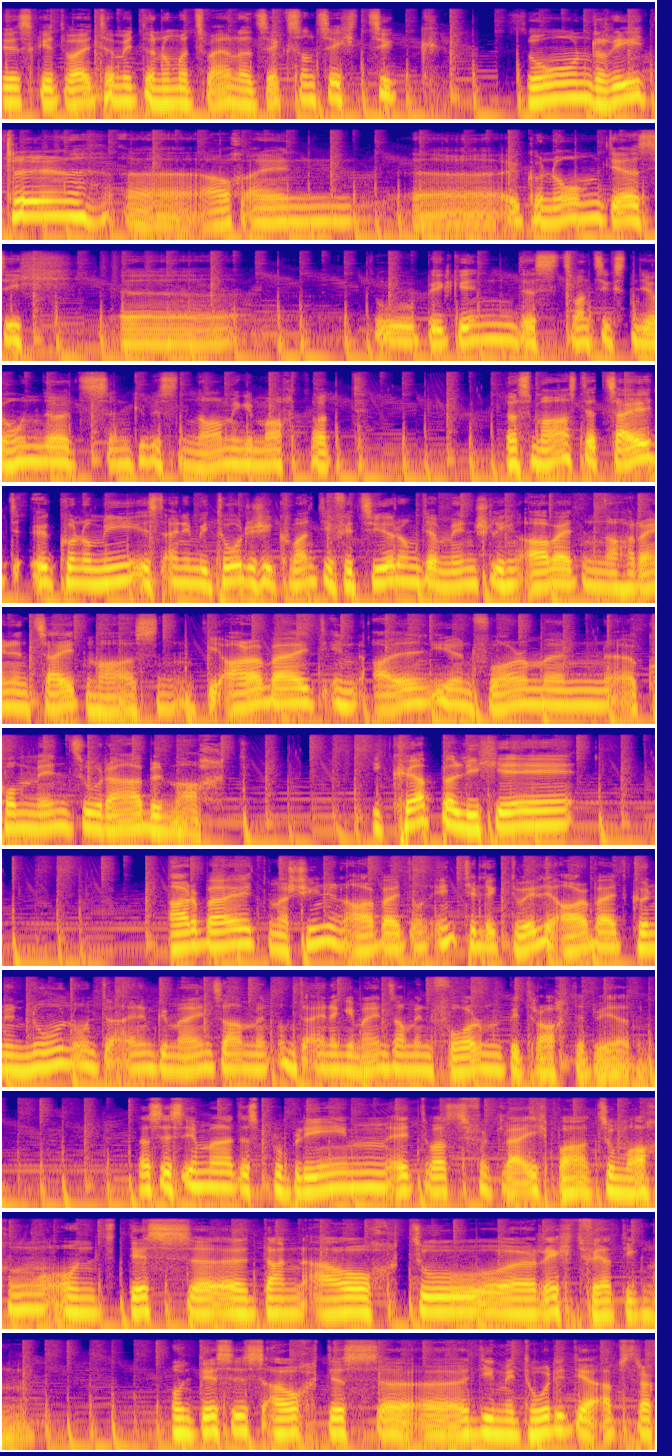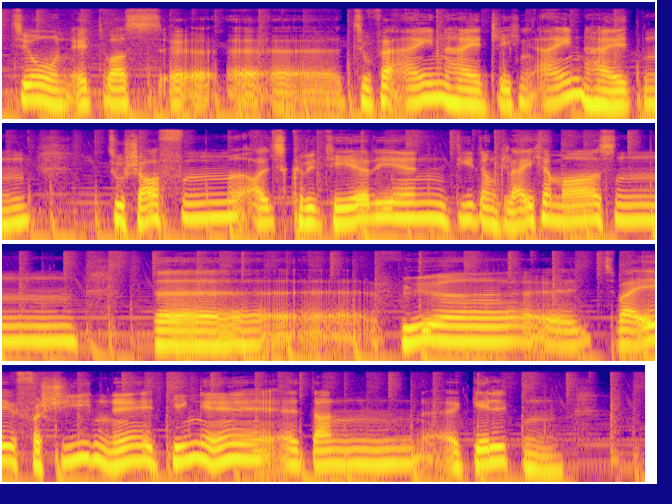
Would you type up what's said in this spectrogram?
Es geht weiter mit der Nummer 266. Sohn Rethel, äh, auch ein äh, Ökonom, der sich äh, zu Beginn des 20. Jahrhunderts einen gewissen Namen gemacht hat. Das Maß der Zeitökonomie ist eine methodische Quantifizierung der menschlichen Arbeiten nach reinen Zeitmaßen, die Arbeit in allen ihren Formen äh, kommensurabel macht. Die körperliche Arbeit, Maschinenarbeit und intellektuelle Arbeit können nun unter, einem gemeinsamen, unter einer gemeinsamen Form betrachtet werden. Das ist immer das Problem, etwas vergleichbar zu machen und das äh, dann auch zu äh, rechtfertigen. Und das ist auch das, äh, äh die Methode der Abstraktion, etwas äh, äh, zu vereinheitlichen, Einheiten zu schaffen als Kriterien, die dann gleichermaßen für zwei verschiedene Dinge äh, dann äh, gelten.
